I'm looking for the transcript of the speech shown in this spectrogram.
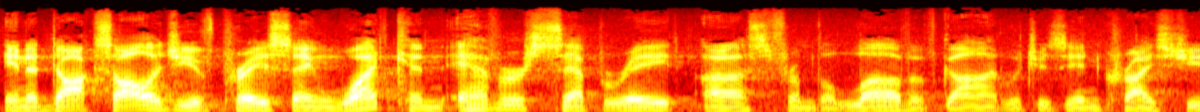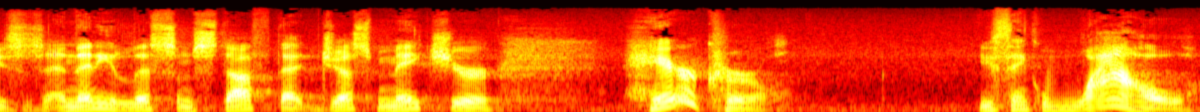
in a doxology of praise saying, What can ever separate us from the love of God which is in Christ Jesus? And then he lists some stuff that just makes your hair curl. You think, wow,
